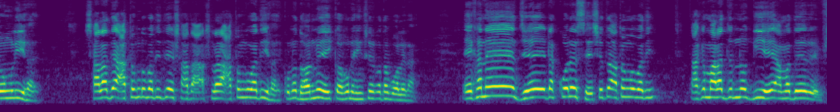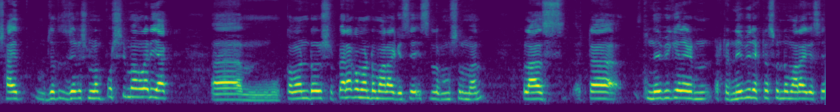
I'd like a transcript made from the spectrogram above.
জঙ্গলি হয়। সালাদের আতঙ্কবাদীদের সালা আতঙ্কবাদী হয়। কোনো ধর্মে এই কখনো হিংসার কথা বলে না। এখানে যে এটা করেছে, সে তো আতঙ্কবাদী। তাকে মারার জন্য গিয়ে আমাদের সাহেব যেটা শুনলাম, পশ্চিমবাংলারই এক কমান্ডো, প্যারা কমান্ডো মারা গেছে, ইসলাম মুসলমান। প্লাস একটা নেভিকের একটা নেভির একটা সৈন্য মারা গেছে।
